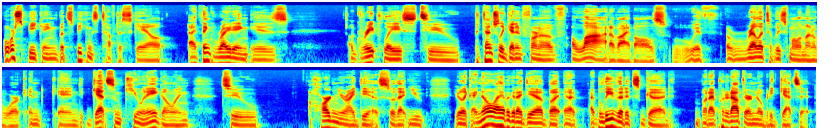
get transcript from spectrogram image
or speaking, but speaking's tough to scale. I think writing is a great place to potentially get in front of a lot of eyeballs with a relatively small amount of work and and get some Q&A going to harden your ideas so that you you're like I know I have a good idea but I, I believe that it's good but I put it out there and nobody gets it.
